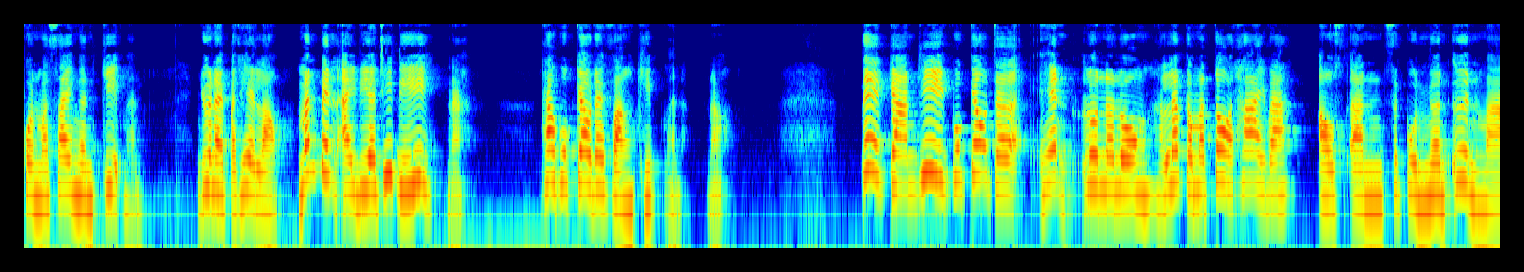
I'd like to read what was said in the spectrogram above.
คนมาใช้เงินกีบหันอยู่ในประเทศเรา มันเป็นไอเดียที่ดีนะถ้าพวกแก้วได้ฟังคลิปมันนะแต่การที่พวกแก้วจะเฮ็ดรณรงค์แล้วก็มาต่อท้ายว่าเอาอันสกุลเงินอื่นมา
